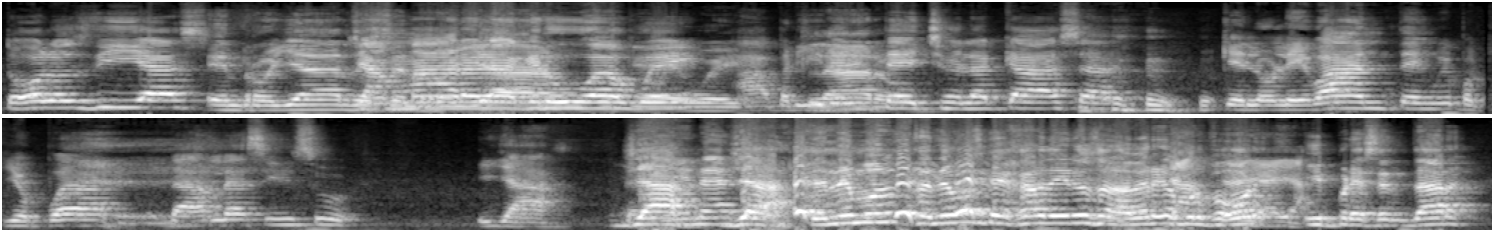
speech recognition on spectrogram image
todos los días. Enrollar, llamar a la grúa, no sé qué, güey, abrir Claro. el techo de la casa, que lo levanten, güey, para que yo pueda darle así su y ya. Ya, Termina. ya. tenemos, tenemos que dejar de irnos a la verga, Ya, por favor, ya, ya, ya. y presentar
